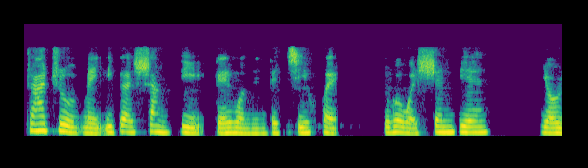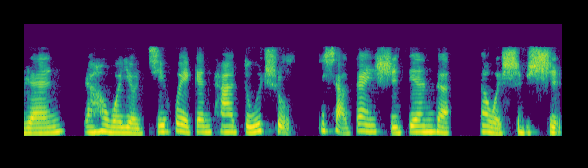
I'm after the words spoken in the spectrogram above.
抓住每一个上帝给我们的机会。如果我身边有人，然后我有机会跟他独处一小段时间的，那我是不是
